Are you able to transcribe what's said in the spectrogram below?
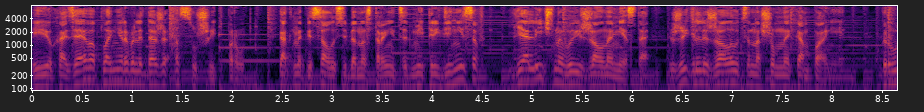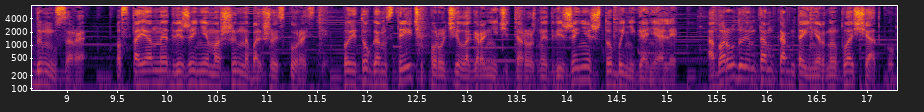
Ее хозяева планировали даже осушить пруд. Как написал у себя на странице Дмитрий Денисов, «Я лично выезжал на место. Жители жалуются на шумные компании. Груды мусора, постоянное движение машин на большой скорости. По итогам встречи поручил ограничить дорожное движение, чтобы не гоняли. Оборудуем там контейнерную площадку.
